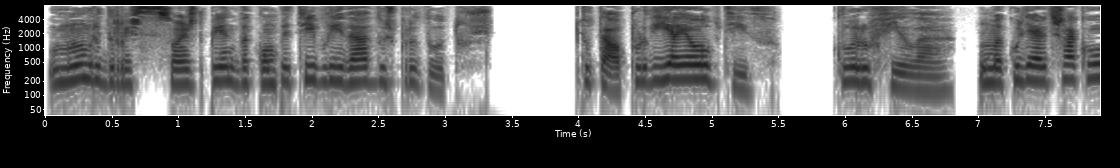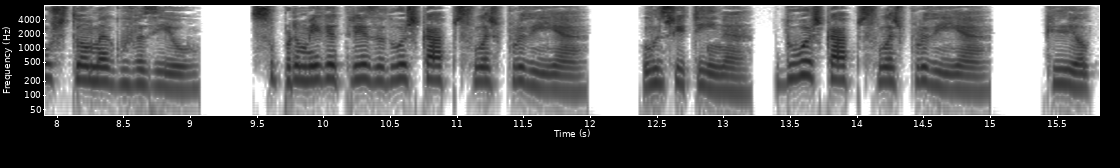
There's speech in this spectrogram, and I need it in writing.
O número de restrições depende da compatibilidade dos produtos. Total por dia é obtido. Clorofila, uma colher de chá com o estômago vazio. Super Omega 3 a 2 cápsulas por dia. Lecitina, 2 cápsulas por dia. Kelp,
